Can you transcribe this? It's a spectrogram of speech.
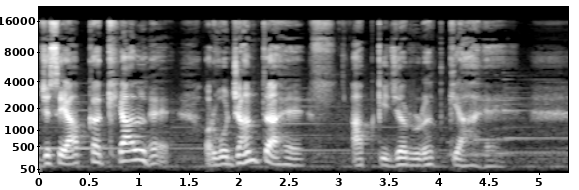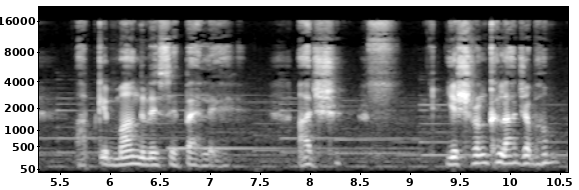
जिसे आपका ख्याल है और वो जानता है, आपकी ज़रूरत क्या है? आपके मांगने से पहले, आज ये श्रृंखला जब हम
